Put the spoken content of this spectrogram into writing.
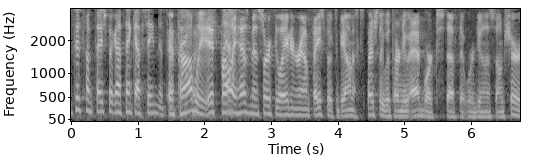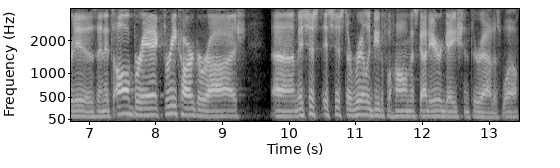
Was this on Facebook? I think I've seen this. On It probably Facebook. it probably Yeah. has been circulating around Facebook to be honest, especially with our new AdWorks stuff that we're doing. So I'm sure it is, and it's all brick, three car garage. Um, it's just it's just a really beautiful home. It's got irrigation throughout as well.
